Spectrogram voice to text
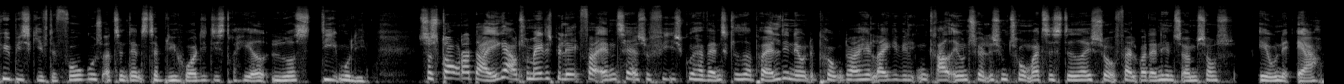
hyppig skifte fokus og tendens til at blive hurtigt distraheret ydre stimuli så står der, der der ikke automatisk belæg for at antage, at Sofie skulle have vanskeligheder på alle de nævnte punkter, og heller ikke i hvilken grad eventuelle symptomer er til stede, i så fald, hvordan hendes omsorgsevne er.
